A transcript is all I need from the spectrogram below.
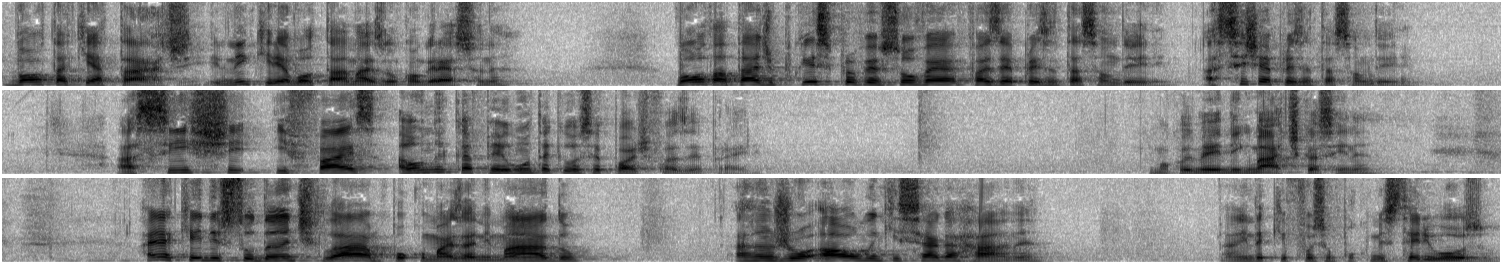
Volta aqui à tarde. Ele nem queria voltar mais no congresso, né? Volta à tarde porque esse professor vai fazer a apresentação dele. Assiste a apresentação dele. Assiste e faz a única pergunta que você pode fazer para ele. Uma coisa meio enigmática assim, né? Aí aquele estudante lá, um pouco mais animado, arranjou algo em que se agarrar, né? Ainda que fosse um pouco misterioso.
